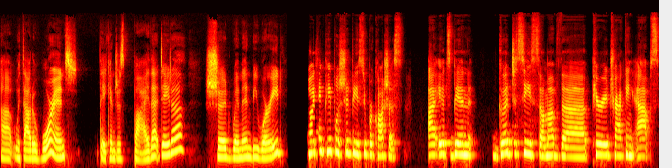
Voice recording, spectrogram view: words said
uh, without a warrant, they can just buy that data. Should women be worried? No, I think people should be super cautious. Uh, it's been good to see some of the period tracking apps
